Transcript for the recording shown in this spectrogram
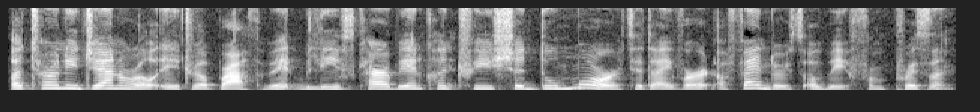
Attorney General Adriel Brathwaite believes Caribbean countries should do more to divert offenders away from prison.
